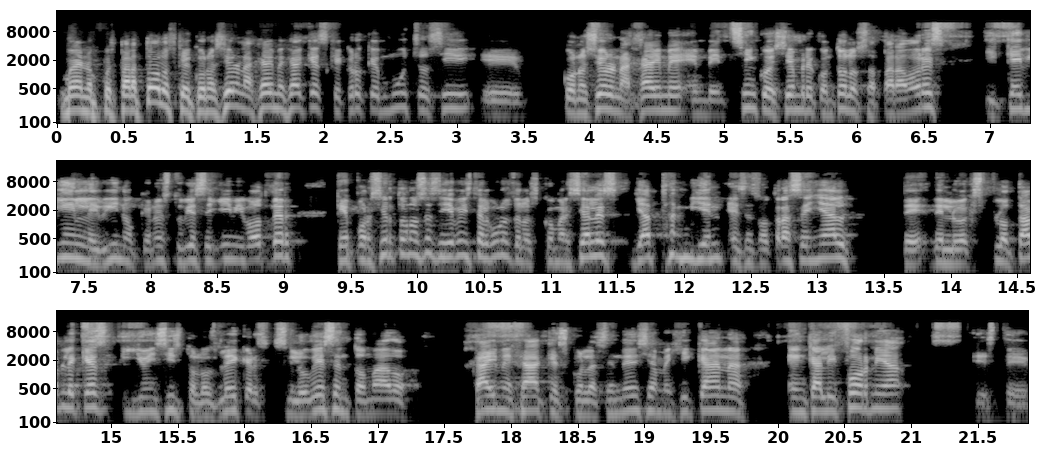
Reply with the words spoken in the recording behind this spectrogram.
Bueno, pues para todos los que conocieron a Jaime Jaques, que creo que muchos sí eh, conocieron a Jaime en 25 de diciembre con todos los aparadores y qué bien le vino que no estuviese Jimmy Butler, que por cierto, no sé si ya viste algunos de los comerciales, ya también esa es otra señal de, lo explotable que es, y yo insisto, los Lakers, si lo hubiesen tomado Jaime Jaques con la ascendencia mexicana en California, este,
